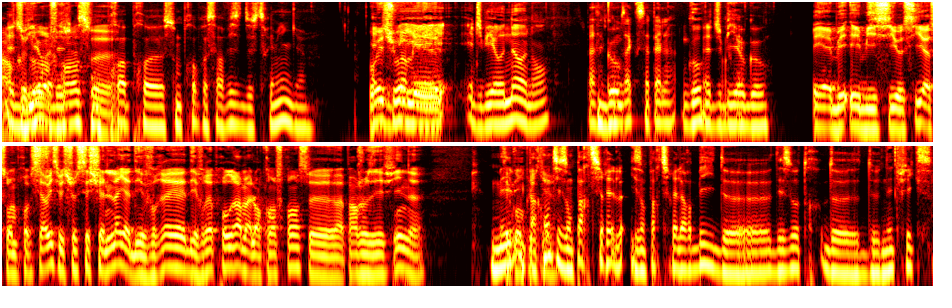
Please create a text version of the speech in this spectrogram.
Alors que HBO nous en a déjà France, son, euh, propre, son propre service de streaming. oui, tu vois, mais HBO No, non C'est pas Go. comme ça que ça s'appelle Go. HBO Go. et AB- ABC aussi a son propre service. Mais sur ces chaînes-là, il y a des vrais des vrais programmes. Alors qu'en France, euh, à part Joséphine, Mais C'est par compliqué. contre, ils ont pas retiré, ils ont pas retiré leur bille de, des autres, de, de Netflix.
